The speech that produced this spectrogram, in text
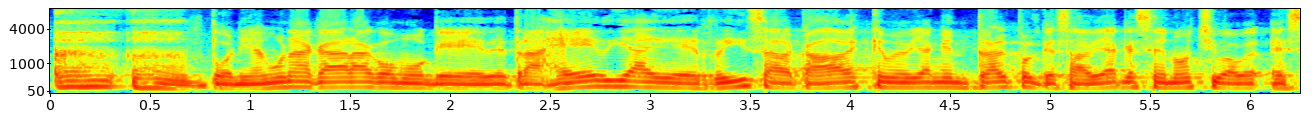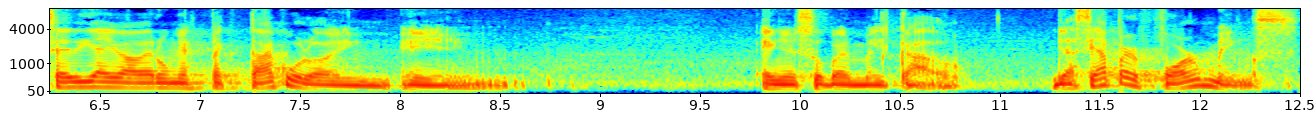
ponían una cara como que de tragedia y de risa cada vez que me veían entrar porque sabía que esa noche iba a haber, ese día iba a haber un espectáculo en, en, en el supermercado. Ya hacía performance,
